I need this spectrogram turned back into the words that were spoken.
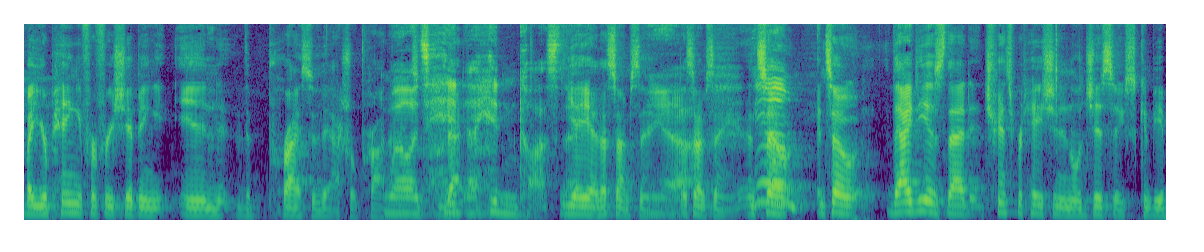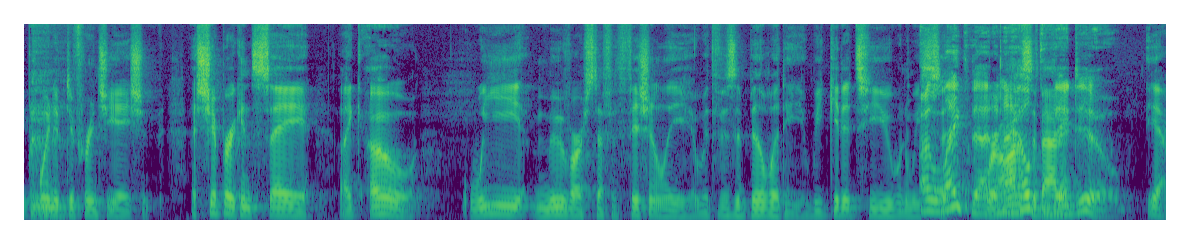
But you're paying for free shipping in the price of the actual product. Well, it's hid, That- a hidden cost. Then. Yeah, yeah, that's what I'm saying. Yeah. That's what I'm saying. And Yeah. so and so the idea is that transportation and logistics can be a point of differentiation. A shipper can say like, "Oh, we move our stuff efficiently with visibility. We get it to you when we I say- like that, We're and I honest hope that about they it." do. Yeah.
